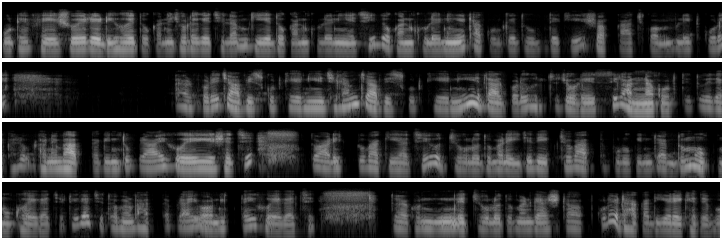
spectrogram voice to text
উঠে ফ্রেশ হয়ে রেডি হয়ে দোকানে চলে গেছিলাম। গিয়ে দোকান খুলে নিয়েছি। দোকান খুলে নিয়ে ঠাকুরকে ধূপ দেখিয়ে সব কাজ কমপ্লিট করে তারপরে চা বিস্কুট খেয়ে নিয়েছিলাম। চা বিস্কুট খেয়ে নিয়ে তারপরে হচ্ছে চলে এসেছি রান্না করতে। তো এই দেখো ওখানে ভাতটা কিন্তু প্রায় হয়েই এসেছে। তো আর একটু বাকি আছে। হচ্ছে হলো তোমার এই যে দেখছ, ভাতটা পুরো কিন্তু একদম মুখ মুখ হয়ে গেছে, ঠিক আছে? তো আমার ভাতটা প্রায় অনেকটাই হয়ে গেছে। তো এখন হচ্ছে হলো তোমার গ্যাসটা অফ করে ঢাকা দিয়ে রেখে দেবো।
